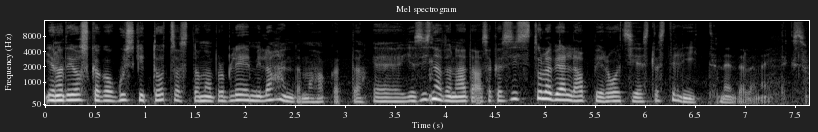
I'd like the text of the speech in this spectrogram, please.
ja nad ei oska ka kuskilt otsast oma probleemi lahendama hakata. Eh, ja siis nad on hädas, aga siis tuleb jälle appi Rootsi Eestlaste Liit nendele näiteks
